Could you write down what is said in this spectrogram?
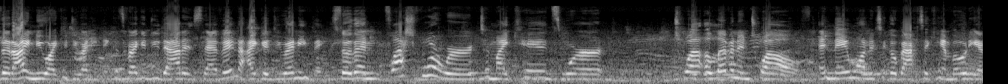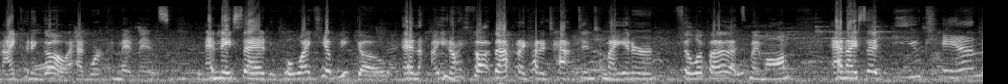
that I knew I could do anything. Because if I could do that at seven, I could do anything. So then, flash forward to my kids were 12, 11 and 12, and they wanted to go back to Cambodia, and I couldn't go. I had work commitments. And they said, Well, why can't we go? And, you know, I thought back and I kind of tapped into my inner Philippa, that's my mom. And I said, You can.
